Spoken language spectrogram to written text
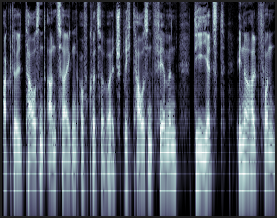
aktuell 1000 Anzeigen auf Kurzarbeit, sprich 1000 Firmen, die jetzt innerhalb von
